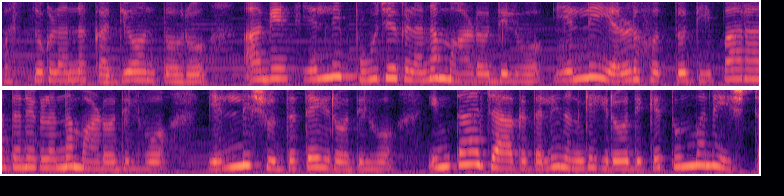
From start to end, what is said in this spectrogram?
ವಸ್ತುಗಳನ್ನ ಕದಿಯೋವಂಥವ್ರು ಹಾಗೆ ಎಲ್ಲಿ ಪೂಜೆಗಳನ್ನ ಮಾಡೋದಿಲ್ವೋ, ಎಲ್ಲಿ ಎರಡು ಹೊತ್ತು ದೀಪಾರಾಧನೆಗಳನ್ನ ಮಾಡೋದಿಲ್ವೋ, ಎಲ್ಲಿ ಶುದ್ಧತೆ ಇರೋದಿಲ್ವೋ, ಇಂಥ ಜಾಗದಲ್ಲಿ ನನಗೆ ಇರೋದಕ್ಕೆ ತುಂಬಾನೇ ಇಷ್ಟ.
